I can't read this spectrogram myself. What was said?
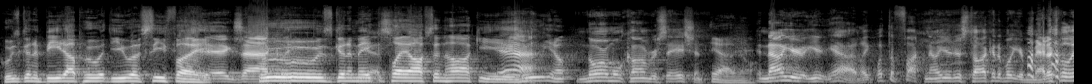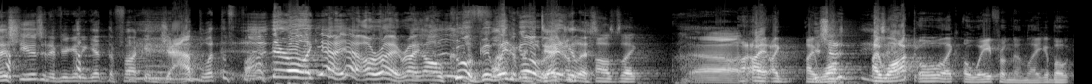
Who's going to beat up who at the UFC fight? Yeah, exactly. Who's going to make Yes. the playoffs in hockey? Yeah. Who, you know, Normal conversation. Yeah, I know. And now you're, you're, yeah, like, what the fuck? Now you're just talking about your medical issues and if you're going to get the fucking jab? What the fuck? They're all like, yeah, yeah, all right, right. Oh, cool, good way to go. right? ridiculous. I was like, Oh, I, I, I, I, you I walked, oh, like away from them, like about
